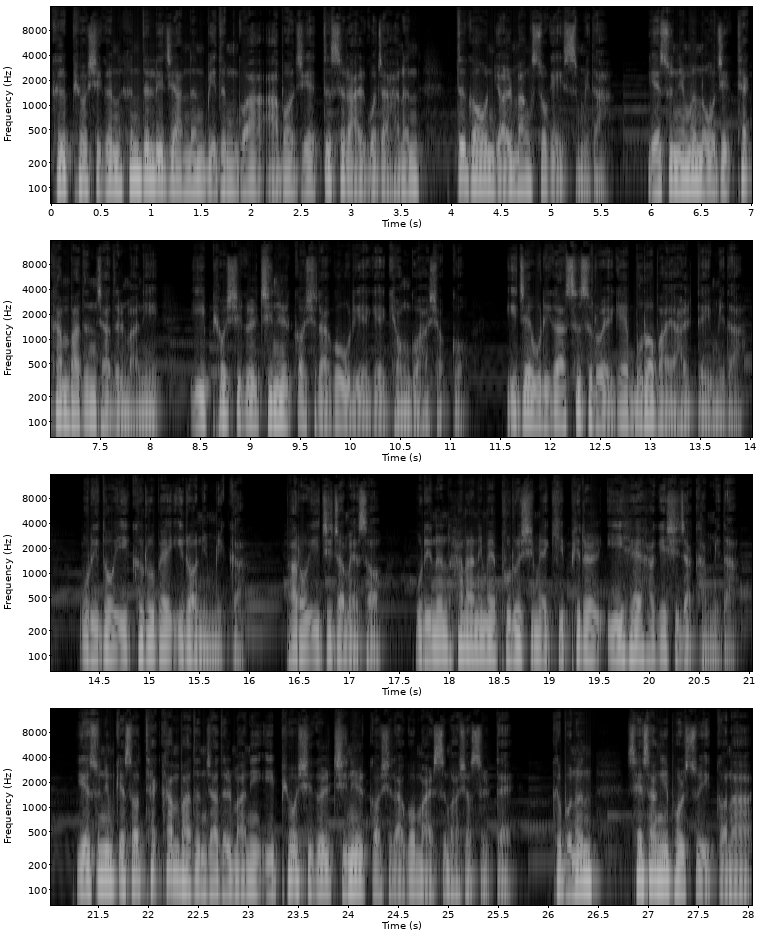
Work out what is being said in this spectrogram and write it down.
그 표식은 흔들리지 않는 믿음과 아버지의 뜻을 알고자 하는 뜨거운 열망 속에 있습니다. 예수님은 오직 택함 받은 자들만이 이 표식을 지닐 것이라고 우리에게 경고하셨고, 이제 우리가 스스로에게 물어봐야 할 때입니다. 우리도 이 그룹의 일원입니까? 바로 이 지점에서 우리는 하나님의 부르심의 깊이를 이해하기 시작합니다. 예수님께서 택함 받은 자들만이 이 표식을 지닐 것이라고 말씀하셨을 때 그분은 세상이 볼 수 있거나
